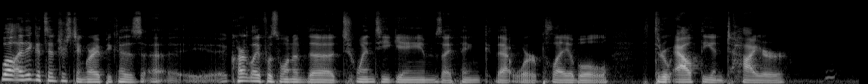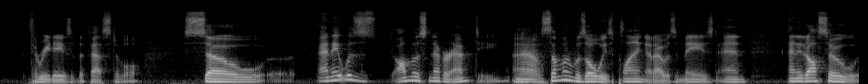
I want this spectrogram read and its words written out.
Well, I think it's interesting, right? Because uh, Cart Life was one of the 20 games I think that were playable throughout the entire three days of the festival. So, and it was almost never empty. Uh, someone was always playing it. I was amazed, and and it also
